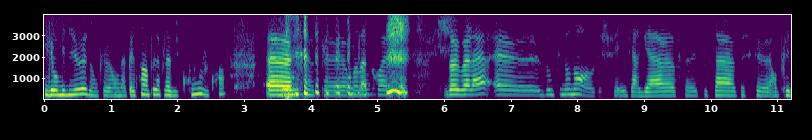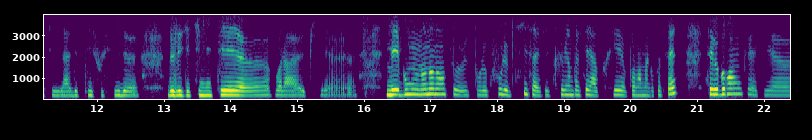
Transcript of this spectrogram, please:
il est au milieu, donc euh, on appelle ça un peu la place du con, je crois. Euh, donc, on en a trois. Donc voilà, euh, donc non, non, je fais hyper gaffe, euh, tout ça, parce que en plus il a des petits soucis de, de légitimité, euh, voilà, et puis, euh, mais bon, non, non, non, pour le coup, le petit, ça s'est très bien passé après, euh, pendant ma grossesse. C'est le grand qui a été, euh,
